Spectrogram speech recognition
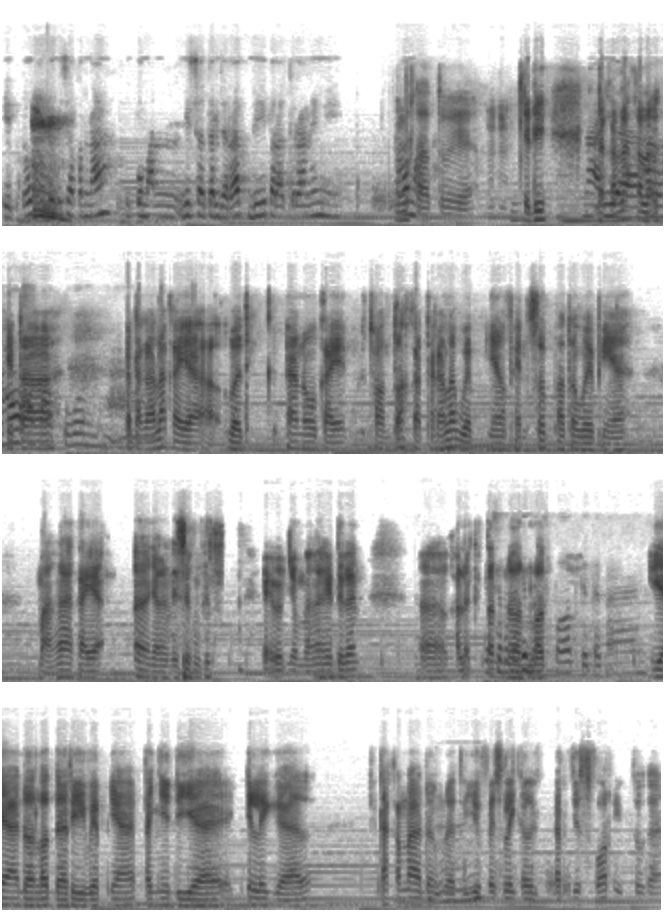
itu kita bisa kena hukuman bisa terjerat di peraturan ini Nomor satu ya. Jadi nah, katakanlah iya, kalau kita apa pun. Nah, katakanlah kayak berarti anu kayak contoh katakanlah webnya fansub atau webnya manga kayak eh, jangan disebut kayak webnya manga itu kan eh, kalau kita ya, download blogspot gitu kan ya download dari webnya penyedia ilegal kita kena dong berarti Mm. you face legal charges for itu kan.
